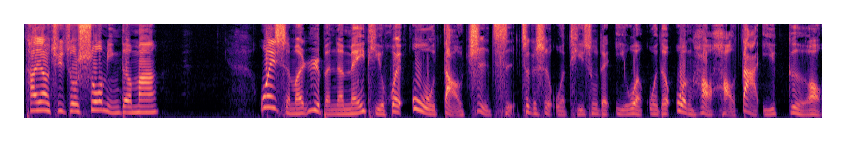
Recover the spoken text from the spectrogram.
他要去做说明的吗？为什么日本的媒体会误导至此？这个是我提出的疑问，我的问号好大一个哦。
